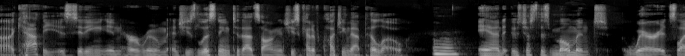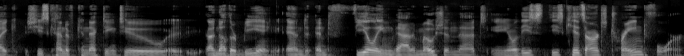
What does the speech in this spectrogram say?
uh, Kathy is sitting in her room and she's listening to that song and she's kind of clutching that pillow. Mm-hmm. And it was just this moment where it's like she's kind of connecting to uh, another being and and feeling that emotion that you know these these kids aren't trained for.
